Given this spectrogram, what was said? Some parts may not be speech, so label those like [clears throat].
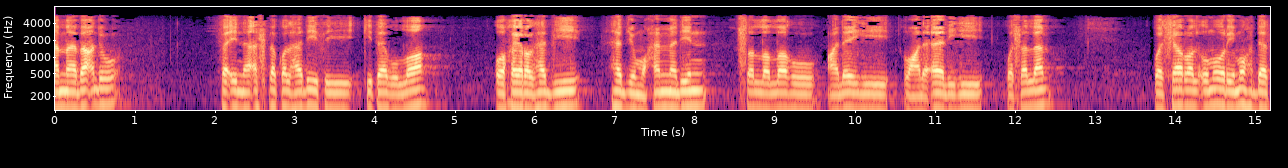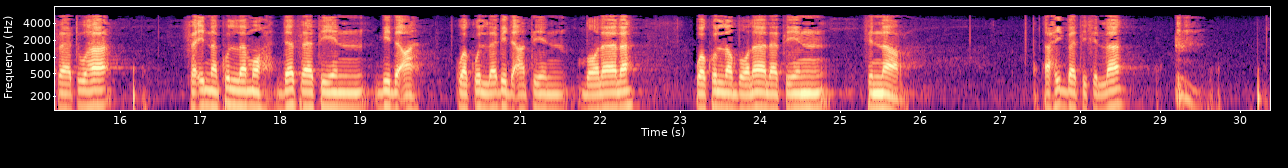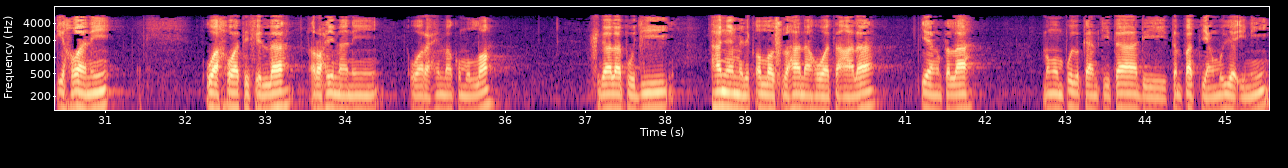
أما بعد فإن أصدق الحديث كتاب الله وخير الهدي هدي محمد صلى الله عليه وعلى آله وسلم وشر الأمور محدثاتها فإن كل محدثة بدعة وكل بدعة ضلالة وكل ضلالة في النار. أحبتي في الله Ikhwani wa akhwati fillah rahimani wa rahimakumullah. Segala puji hanya milik Allah Subhanahu wa taala yang telah mengumpulkan kita di tempat yang mulia ini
